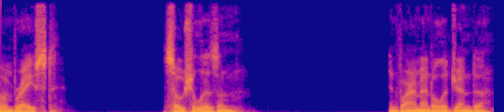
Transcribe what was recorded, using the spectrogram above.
who embraced socialism, environmental agenda,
